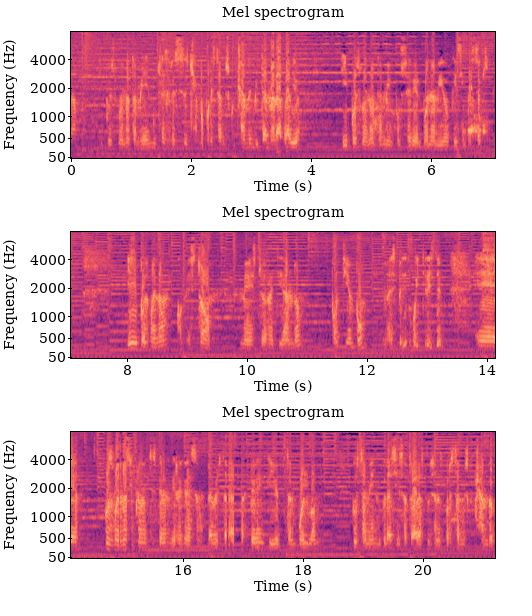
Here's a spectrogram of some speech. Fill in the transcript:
vamos a Y pues bueno, también muchas gracias a Chema por estarme escuchando, invitarme a la radio. Y pues bueno, también por ser el buen amigo que siempre está aquí. Y pues bueno, con esto me estoy retirando con tiempo. Me despedí muy triste. Eh, pues bueno, simplemente esperen mi regreso. La verdad, esperen que yo tan vuelva. Pues también gracias a todas las personas por estarme escuchando.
